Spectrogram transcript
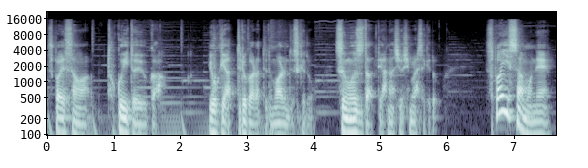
スパイスさんは得意というか、よくやってるからっていうのもあるんですけど、スムーズだって話をしましたけど、スパイスさんもね、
